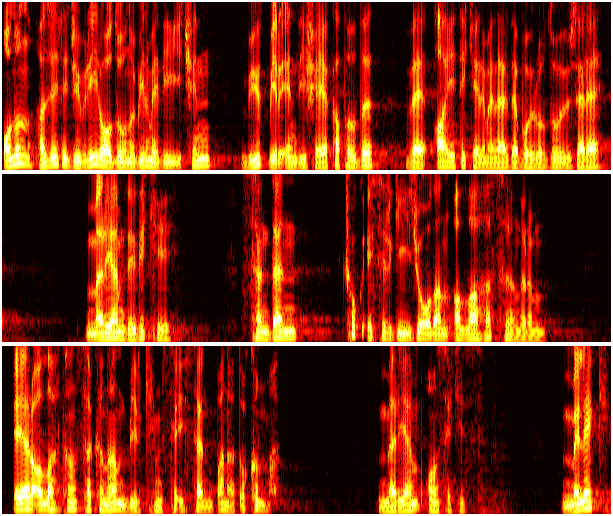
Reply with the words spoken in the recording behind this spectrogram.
Onun Hz. Cibril olduğunu bilmediği için büyük bir endişeye kapıldı ve ayeti kerimelerde buyurulduğu üzere, Meryem dedi ki, senden çok esirgiyici olan Allah'a sığınırım. Eğer Allah'tan sakınan bir kimseysen bana dokunma. Meryem 18 Melek,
